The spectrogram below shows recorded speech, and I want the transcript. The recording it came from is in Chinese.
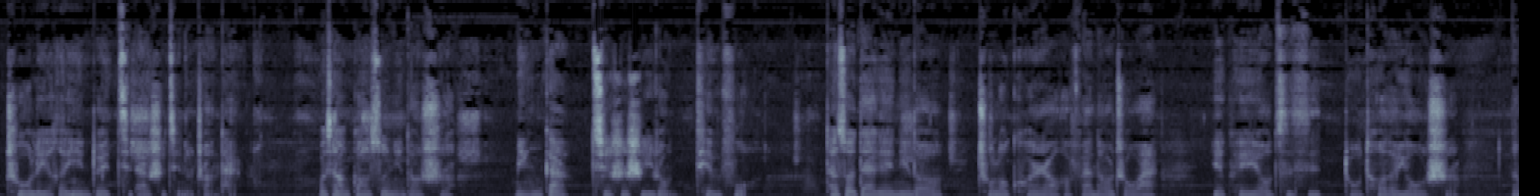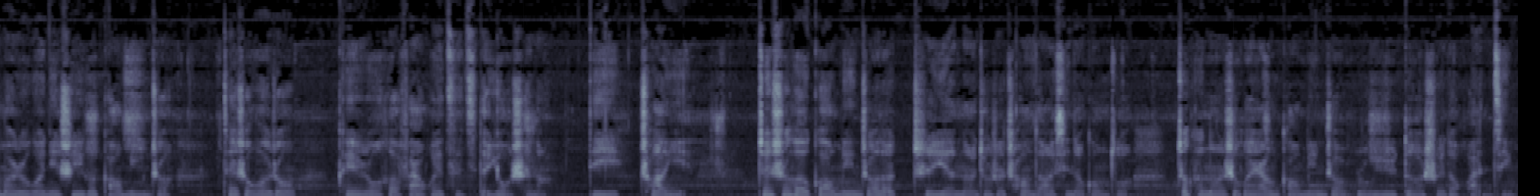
处理和应对其他事情的状态。我想告诉你的是，敏感。其实是一种天赋，它所带给你的，除了困扰和烦恼之外，也可以有自己独特的优势。那么，如果你是一个高明者，在生活中可以如何发挥自己的优势呢？第一，创意，最适合高明者的职业呢，就是创造性的工作，这可能是会让高明者如鱼得水的环境。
